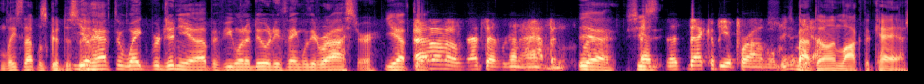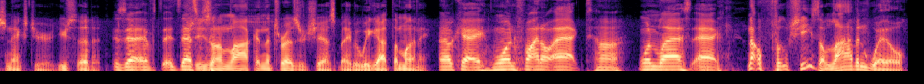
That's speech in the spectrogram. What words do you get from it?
At least that was good to see. You'll have to wake Virginia up if you want to do anything with your roster. You have to. I to. don't know if that's ever going to happen. Yeah, she's. That, that that could be a problem. She's about Yeah. to unlock the cash next year. You said it. Is that? If, that's She's unlocking the treasure chest, baby. We got the money. okay. One final act, huh? One last act. No, fool, she's alive and well.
